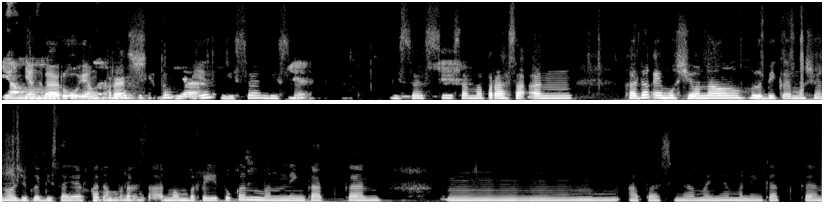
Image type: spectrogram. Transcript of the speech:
yang yang baru yang fresh gitu. ya. iya. Bisa bisa. Yeah. bisa sih sama perasaan kadang emosional lebih ke emosional juga bisa ya. Kadang oh. perasaan memberi itu kan meningkatkan hmm, apa sih namanya meningkatkan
